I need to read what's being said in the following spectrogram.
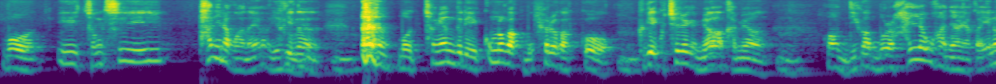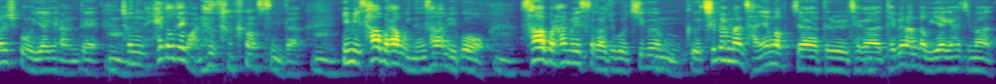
뭐이 정치판이라고 하나요? 여기는 음, 뭐 청년들이 꿈을 갖고 목표를 갖고 음. 그게 구체적인 명확하면 음, 어, 네가 뭘 하려고 하냐 약간 이런 식으로 이야기를 하는데 음. 저는 해도 되고 안 해도 상관없습니다. 음. 이미 사업을 하고 있는 사람이고 음. 사업을 함에 있어 가지고 지금 그 700만 자영업자들을 제가 대변한다고 이야기하지만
